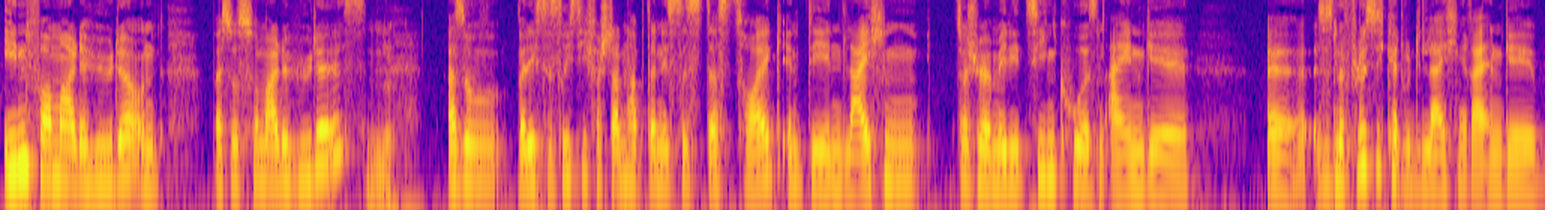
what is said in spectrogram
in Formaldehyde. Und weißt du, was Formaldehyde ist? Nö also wenn ich das richtig verstanden habe, dann ist es das Zeug, in den Leichen, zum Beispiel bei Medizinkursen einge... Äh, es ist eine Flüssigkeit, wo die Leichen reingesetzt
